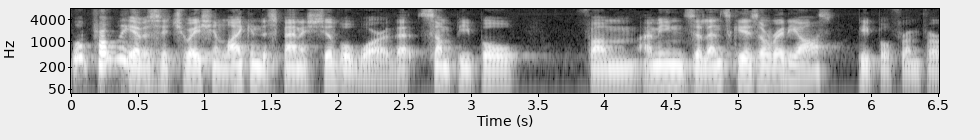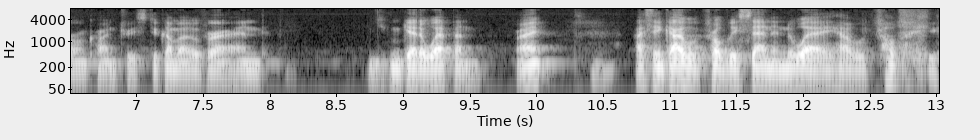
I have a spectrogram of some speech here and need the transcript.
we'll probably have a situation like in the Spanish Civil War that some people from, I mean, Zelensky has already asked people from foreign countries to come over and you can get a weapon, right? I think I would probably stand in the way. I would probably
